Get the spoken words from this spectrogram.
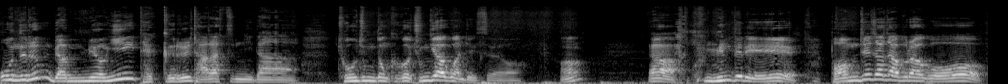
오늘은 몇 명이 댓글을 달았습니다. 조중동 그거 중계하고 앉아 있어요. 어? 야, 국민들이 범죄자 잡으라고,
